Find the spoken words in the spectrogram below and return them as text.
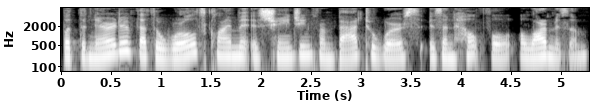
But the narrative that the world's climate is changing from bad to worse is unhelpful alarmism,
